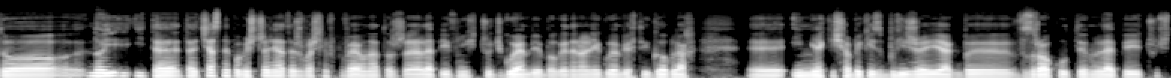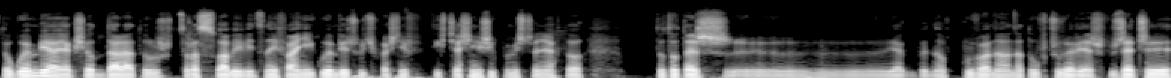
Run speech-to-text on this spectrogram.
to no i, i te, te ciasne pomieszczenia też właśnie wpływają na to, że lepiej w nich czuć głębie, bo generalnie głębie w tych goglach, y, im jakiś obiekt jest bliżej jakby wzroku, tym lepiej czuć to głębie, a jak się oddala, to już coraz słabiej, więc najfajniej głębie czuć właśnie w tych ciaśniejszych pomieszczeniach, to to to też yy, jakby no, wpływa na, na tą wczuwę, wiesz, rzeczy,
